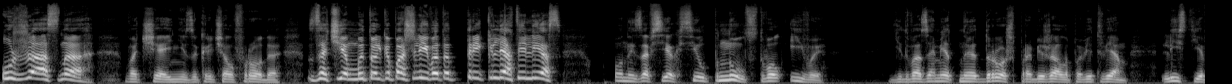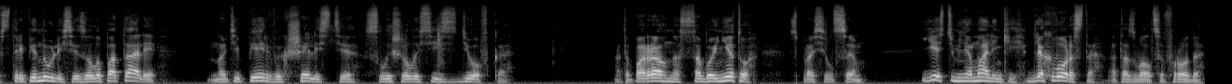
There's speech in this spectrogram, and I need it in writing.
«Ужасно!» — в отчаянии закричал Фродо. «Зачем мы только пошли в этот треклятый лес?» Он изо всех сил пнул ствол ивы. Едва заметная дрожь пробежала по ветвям — листья встрепенулись и залопотали, но теперь в их шелесте слышалась издевка. «А топора у нас с собой нету?» — спросил Сэм. «Есть у меня маленький, для хвороста», — отозвался Фродо.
